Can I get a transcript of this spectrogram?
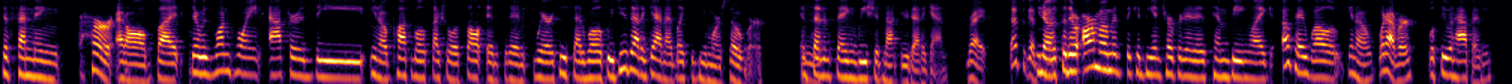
defending her at all but there was one point after the you know possible sexual assault incident where he said well if we do that again i'd like to be more sober instead mm. of saying we should not do that again right that's a good you point. know so there are moments that could be interpreted as him being like okay well you know whatever we'll see what happens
